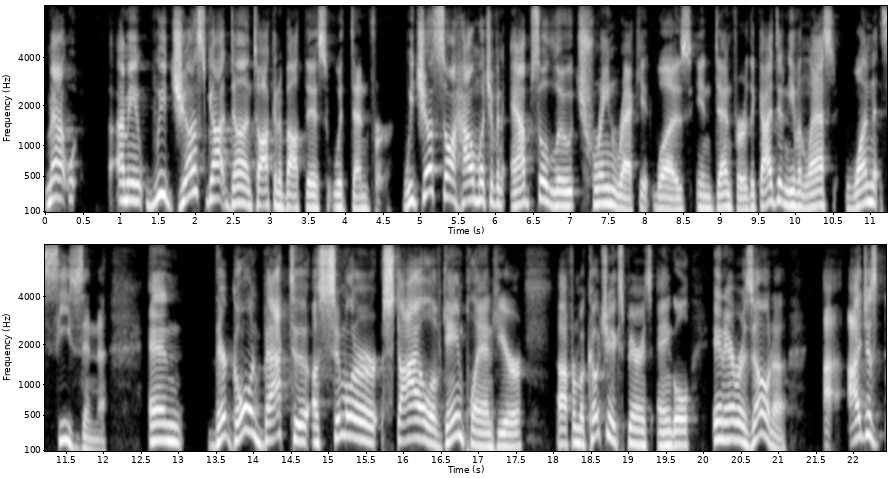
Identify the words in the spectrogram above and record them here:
Matt, I mean, we just got done talking about this with Denver. We just saw how much of an absolute train wreck it was in Denver. The guy didn't even last one season. And they're going back to a similar style of game plan here uh, from a coaching experience angle in Arizona. I, I just,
